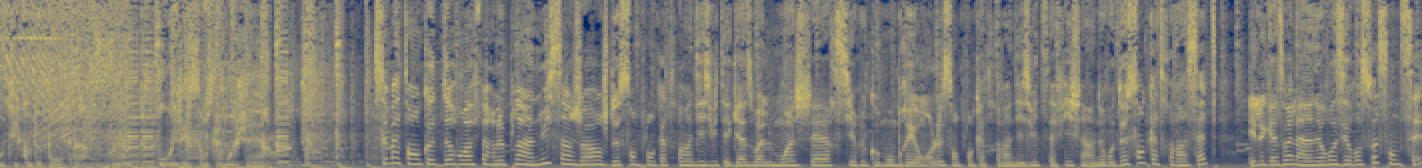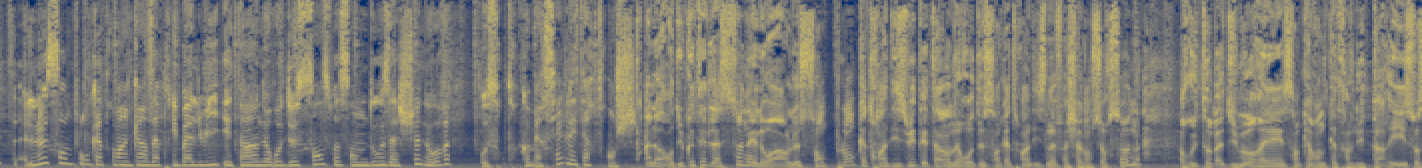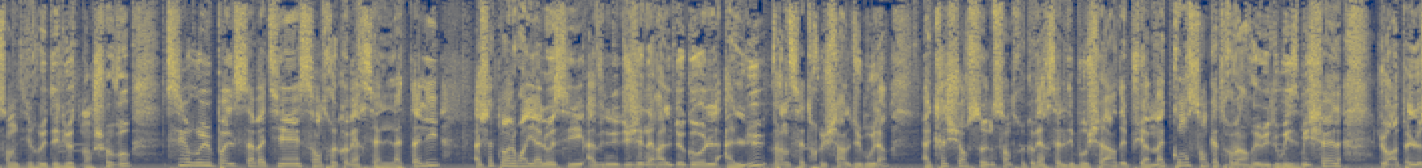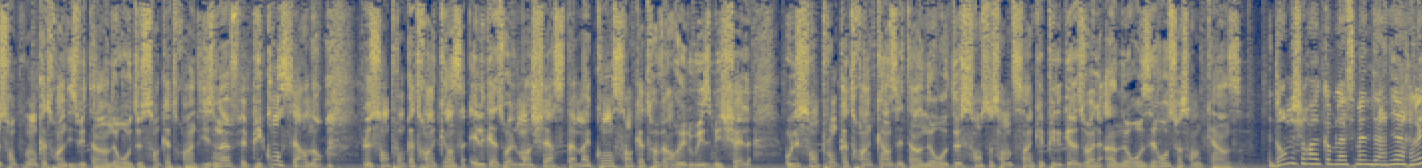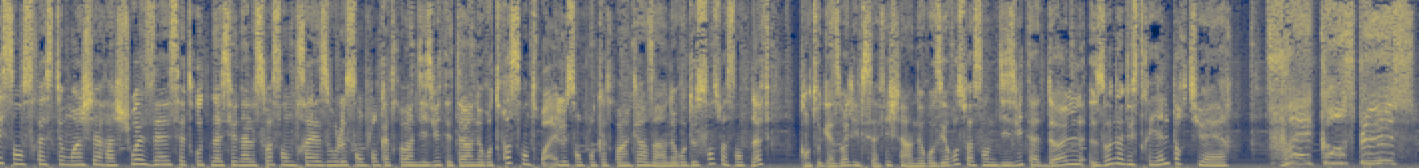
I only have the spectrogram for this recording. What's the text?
l'anti-coup de pompe. Où est l'essence la moins chère Ce matin en Côte d'Or, on va faire le plein à Nuit Saint-Georges de samplon 98 et gasoil moins cher, 6 rue Comont-Bréon. Le samplon 98 s'affiche à 1,287€ et le gasoil à 1,067€. Le samplon 95 à prix lui, est à 1,272€ à Chenauve, au centre commercial Les Terres Franches. Alors, du côté de la Saône-et-Loire, le samplon 98 est à 1,299€ à Chalon-sur-Saône, rue Thomas Dumoré, 144 avenue de Paris, 70 rue des Lieutenants Chauveau, 6 rue Paul Sabatier, centre commercial La Thalie, à Châtenois-le-Royal aussi, avenue du Général de Gaulle, à Lu, 27 rue Charles Dumoulin, à Crèche-sur-Saône, centre commercial des Beauchards, et puis à Mâcon, 180 rue Louise Michel. Je vous rappelle le samplon 98 à 1,299€. Et puis concernant le samplon 95 et le gasoil moins cher, c'est à Mâcon, 180 rue Louise Michel, où le samplon 95 est à 1,265€ et puis le gasoil 1,075€. Dans le Jura, comme la semaine dernière, l'essence reste moins chère à Choiset, cette route nationale 73 où le samplon 98 est à 1,303€ et le samplon 95 à 1,269€. Quant au gasoil, il s'affiche à 1,078€ à Dole, zone industrielle portuaire. Fréquence Plus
